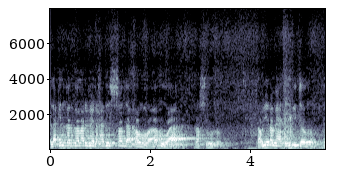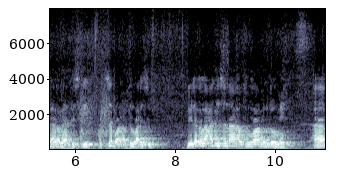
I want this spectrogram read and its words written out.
Walakin qad qala fi hadis sadaqallahu wa rasuluh. Rawi rawi hadis ini dong, ya rawi hadis ini. Hadis apa Abdul Waris. Bila kala hadisna Abdullah bin Rumi. Eh,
